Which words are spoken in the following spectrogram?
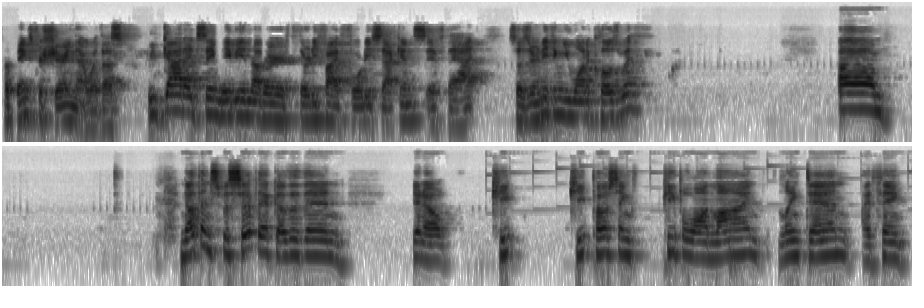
but thanks for sharing that with us. We've got, I'd say, maybe another 35, 40 seconds, if that. So, is there anything you want to close with? Um, nothing specific other than, you know, keep keep posting people online, LinkedIn. I think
